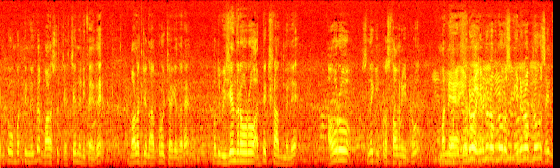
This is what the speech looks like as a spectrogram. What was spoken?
ಎಂಟು ಒಂಬತ್ತು ತಿಂಗಳಿಂದ ಭಾಳಷ್ಟು ಚರ್ಚೆ ನಡೀತಾ ಇದೆ. ಭಾಳಷ್ಟು ಜನ ಅಪ್ರೋಚ್ ಆಗಿದ್ದಾರೆ. ಮತ್ತು ವಿಜೇಂದ್ರ ಅವರು ಅಧ್ಯಕ್ಷರಾದ ಮೇಲೆ ಅವರು ಸದ್ಯಕ್ಕೆ ಈ ಪ್ರಸ್ತಾವನೆ ಇಟ್ಟರು ಮೊನ್ನೆ ಯಡಿಯೂರು ಯಡಿಯೂರಪ್ಪನವರು ಯಡಿಯೂರಪ್ಪನವರು ಸಹಿತ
